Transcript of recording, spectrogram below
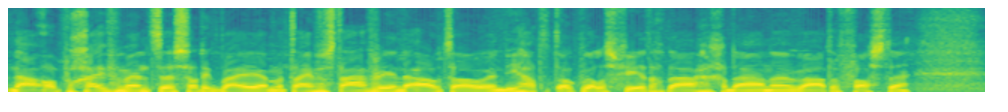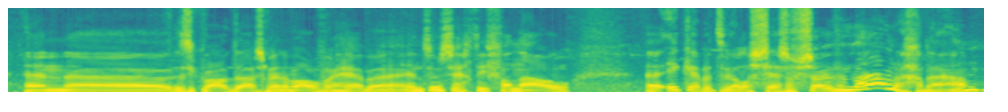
nou, op een gegeven moment uh, zat ik bij uh, Martijn van Staveren in de auto en die had het ook wel eens 40 dagen gedaan, watervasten. En, dus ik wou het daar eens met hem over hebben. En toen zegt hij van nou, ik heb het wel eens 6 of 7 maanden gedaan.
